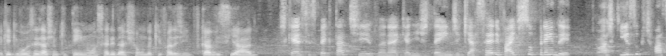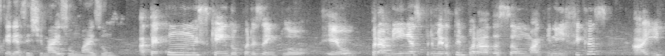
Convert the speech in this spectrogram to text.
o que, que vocês acham que tem numa série da Shonda que faz a gente ficar viciado? Acho que é essa expectativa, né? Que a gente tem de que a série vai te surpreender. De Eu acho que isso que te faz querer assistir mais um, mais um. Até com Scandal, por exemplo, eu, para mim, as primeiras temporadas são magníficas. Aí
